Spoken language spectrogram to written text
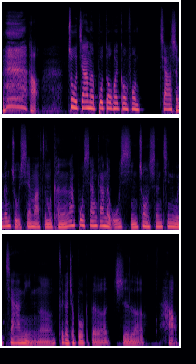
好，住家呢不都会供奉家神跟祖先吗？怎么可能让不相干的无形众生进入家里呢？这个就不得而知了。好，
